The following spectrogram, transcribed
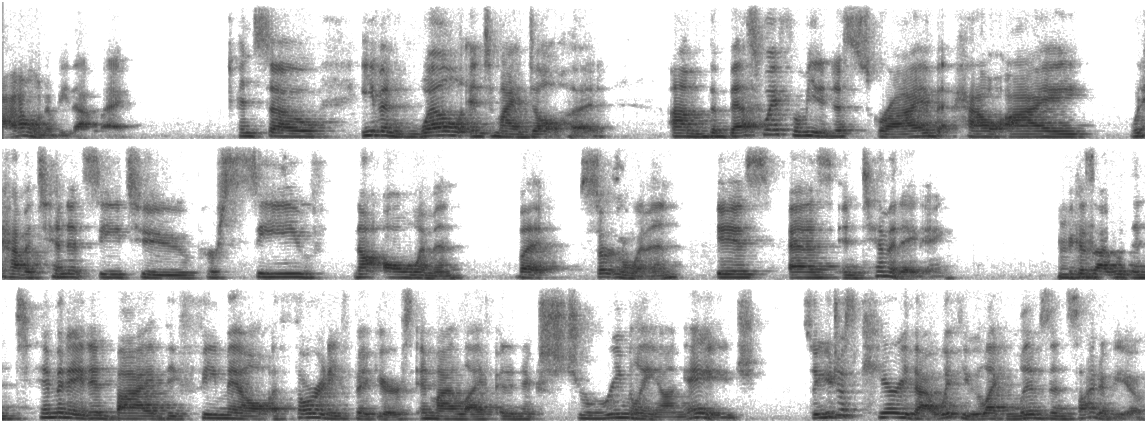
I don't want to be that way. And so even well into my adulthood, um, the best way for me to describe how I would have a tendency to perceive not all women, but certain women is as intimidating because mm-hmm. I was intimidated by the female authority figures in my life at an extremely young age. So you just carry that with you, like lives inside of you.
